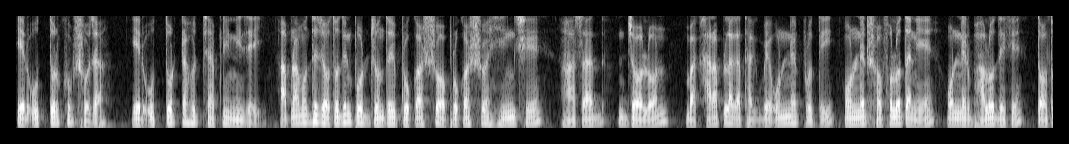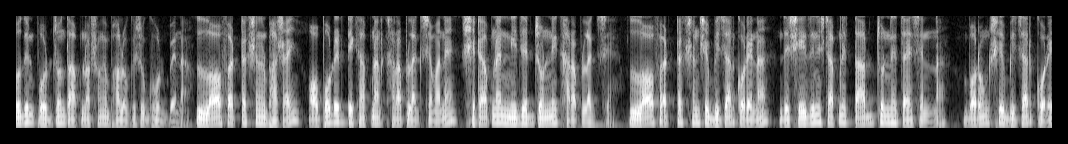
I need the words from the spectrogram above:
এর উত্তর খুব সোজা। এর উত্তরটা হচ্ছে আপনি নিজেই। আপনার মধ্যে যতদিন পর্যন্ত এই প্রকাশ্য অপ্রকাশ্য হিংসে, হাসাদ, জ্বলন বা খারাপ লাগা থাকবে অন্যের প্রতি, অন্যের সফলতা নিয়ে, অন্যের ভালো দেখে, ততদিন পর্যন্ত আপনার সঙ্গে ভালো কিছু ঘটবে না। ল অফ অ্যাট্রাকশনের ভাষায়, অপরের দেখে আপনার খারাপ লাগছে মানে সেটা আপনার নিজের জন্যই খারাপ লাগছে। ল অফ অ্যাট্রাকশন সে বিচার করে না যে সেই জিনিসটা আপনি তার জন্যে চাইছেন না, বরং সে বিচার করে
